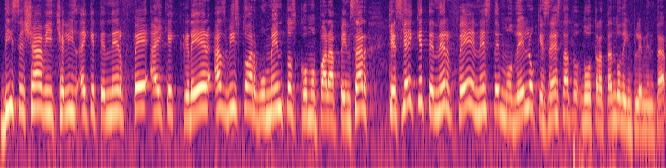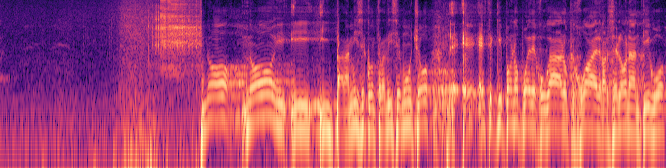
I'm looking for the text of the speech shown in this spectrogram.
Dice Xavi, Chelis, hay que tener fe, hay que creer. ¿Has visto argumentos como para pensar que si hay que tener fe en este modelo que se ha estado tratando de implementar? No, no, y, para mí se contradice mucho. Este equipo no puede jugar a lo que jugaba el Barcelona antiguo,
